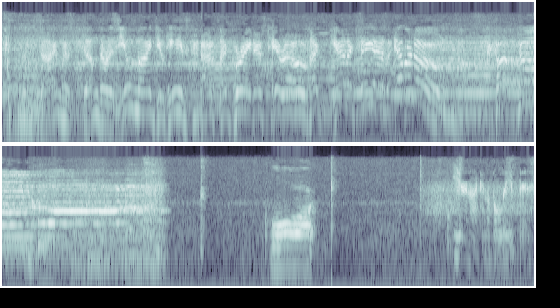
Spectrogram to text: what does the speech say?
The time has come to resume my duties as the greatest hero the galaxy has ever known. Captain Qwark! Qwark. You're not going to believe this,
